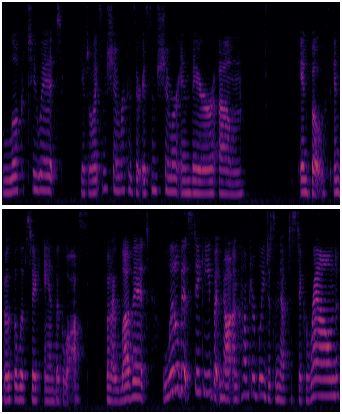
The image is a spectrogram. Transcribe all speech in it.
look to it. You have to like some shimmer because there is some shimmer in there um, in both, in both the lipstick and the gloss. But I love it. Little bit sticky, but not uncomfortably, just enough to stick around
